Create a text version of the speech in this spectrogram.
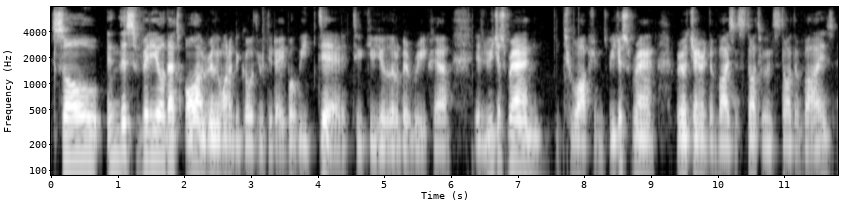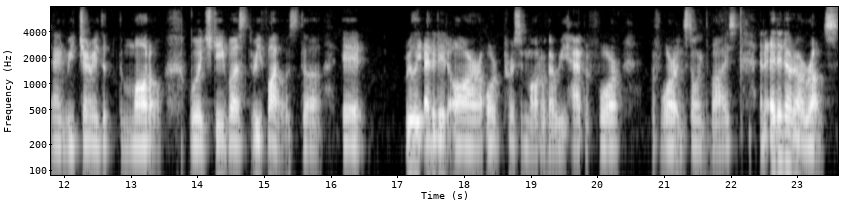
So in this video, that's all I really wanted to go through today. What we did, to give you a little bit of recap, is we just ran two options. We just ran Rails generate devise install to install Devise, and we generated the model, which gave us three files. The it really edited our org person model that we had before before installing Devise, and edited our routes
